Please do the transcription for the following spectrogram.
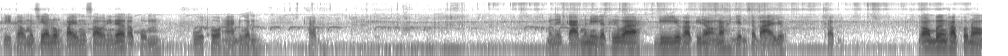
ที่เก่ามาเชียร์ลงไปเมื่อเช้านี่เด้อครับ ผมปูโทรหาดวนครับบรรยากาศมื้อนี้ก็ถือว่าดีอยู่ครับพี่น้องเนาะเย็นสบายอยู่ครับลองเบิ่งครับพี่น้อง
